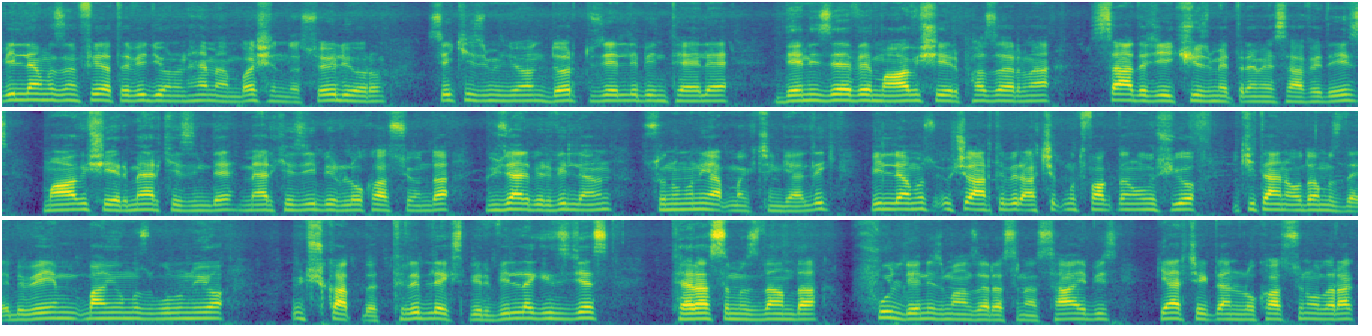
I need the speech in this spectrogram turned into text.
Villamızın fiyatı videonun hemen başında söylüyorum. 8 milyon 450 bin TL denize ve Mavişehir pazarına sadece 200 metre mesafedeyiz. Mavişehir merkezinde merkezi bir lokasyonda güzel bir villanın sunumunu yapmak için geldik. Villamız 3 artı 1 açık mutfaktan oluşuyor. 2 tane odamızda ebeveyn banyomuz bulunuyor. 3 katlı triplex bir villa gezeceğiz. Terasımızdan da full deniz manzarasına sahibiz. Gerçekten lokasyon olarak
